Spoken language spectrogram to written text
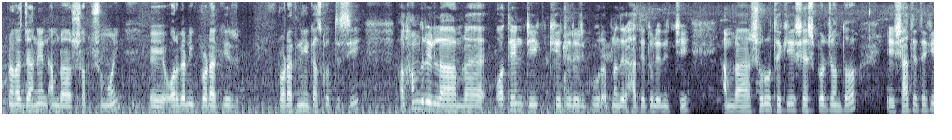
আপনারা জানেন, আমরা সব সময় এই অর্গানিক প্রোডাক্টের প্রোডাক্ট নিয়ে কাজ করতেছি। আলহামদুলিল্লাহ, আমরা অথেন্টিক খেজুরের গুড় আপনাদের হাতে তুলে দিচ্ছি। আমরা শুরু থেকে শেষ পর্যন্ত এই সাথে থেকে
